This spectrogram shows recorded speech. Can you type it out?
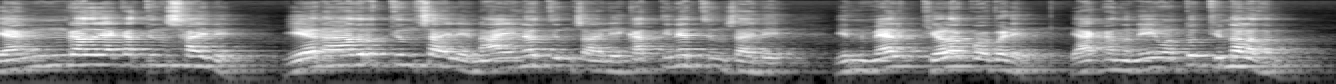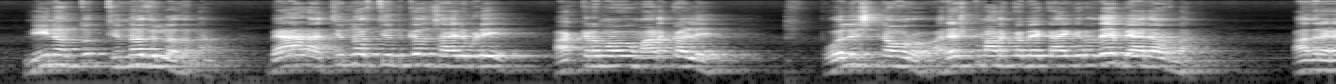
ಹೆಂಗಾದ್ರೆ ಯಾಕ ತಿನ್ಸಾಯ್ಲಿ ಏನಾದರೂ ತಿನ್ಸಾಯ್ಲಿ ನಾಯಿನೋ ತಿನ್ಸಾಯ್ಲಿ ಕತ್ತಿನೇ ತಿನ್ಸಾಯ್ಲಿ ಇನ್ನು ಮೇಲೆ ಕೇಳೋಕೆ ಹೋಗ್ಬೇಡಿ. ಯಾಕಂದ್ರೆ ನೀವಂತೂ ತಿನ್ನಲ್ಲ ಅದನ್ನು ನೀನಂತೂ ತಿನ್ನೋದಿಲ್ಲ ಅದನ್ನು ಬೇಡ ತಿನ್ನೋರು ತಿನ್ಕೊಂಡು ಸಾಯ್ಬಿಡಿ. ಅಕ್ರಮವಾಗಿ ಮಾಡ್ಕೊಳ್ಳಿ. ಪೊಲೀಸ್ನವರು ಅರೆಸ್ಟ್ ಮಾಡ್ಕೋಬೇಕಾಗಿರೋದೇ ಬೇರೆಯವ್ರನ್ನ. ಆದರೆ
